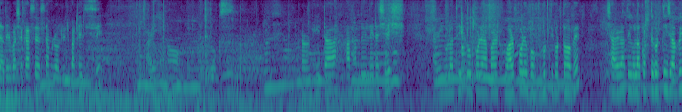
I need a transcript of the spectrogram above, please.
যাদের বাসা কাছে আছে আমরা অলরেডি পাঠিয়ে দিচ্ছি আর এখানেও বক্স কারণ এটা আলহামদুলিল্লাহ এটা শেষ। আর এগুলা থেকেও পরে আবার হওয়ার পরে বক্স ভর্তি করতে হবে। সারা রাত এগুলা করতে করতেই যাবে।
